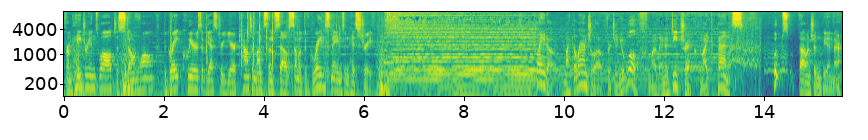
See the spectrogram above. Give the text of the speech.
From Hadrian's Wall to Stonewall, the great queers of yesteryear count amongst themselves some of the greatest names in history. Plato, Michelangelo, Virginia Woolf, Marlene Dietrich, Mike Pence. Oops, that one shouldn't be in there.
